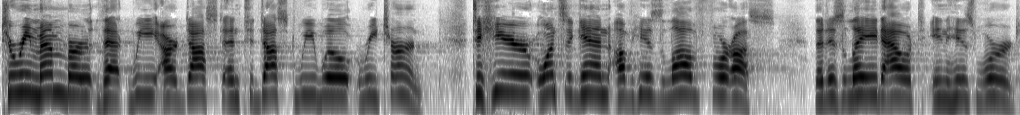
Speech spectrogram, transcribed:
to remember that we are dust and to dust we will return, to hear once again of his love for us that is laid out in His Word.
